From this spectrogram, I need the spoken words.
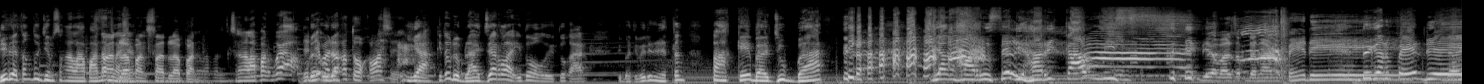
Dia datang tuh jam setengah 8 setengah lah ya. delapan, setengah delapan. Setengah 8. Pokoknya Dan udah, dia udah padahal ketua kelas ya. Iya, kita udah belajar lah itu waktu itu kan. Tiba-tiba dia datang pakai baju batik yang harusnya di hari Kamis Dia masuk dengan pede. dengan pede. Dan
